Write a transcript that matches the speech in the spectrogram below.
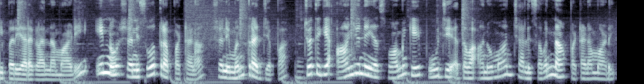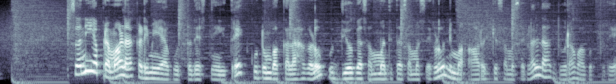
ಈ ಪರಿಹಾರಗಳನ್ನು ಮಾಡಿ. ಇನ್ನು ಶನಿ ಸ್ತೋತ್ರ ಪಠಣ, ಶನಿ ಮಂತ್ರ ಜಪ, ಜೊತೆಗೆ ಆಂಜನೇಯ ಸ್ವಾಮಿಗೆ ಪೂಜೆ ಅಥವಾ ಹನುಮಾನ್ ಚಾಲಿಸವನ್ನು ಪಠಣ ಮಾಡಿ. ಶನಿಯ ಪ್ರಮಾಣ ಕಡಿಮೆಯಾಗುತ್ತದೆ ಸ್ನೇಹಿತರೆ. ಕುಟುಂಬ ಕಲಹಗಳು, ಉದ್ಯೋಗ ಸಂಬಂಧಿತ ಸಮಸ್ಯೆಗಳು ನಿಮ್ಮ ಆರೋಗ್ಯ ಸಮಸ್ಯೆಗಳೆಲ್ಲ ದೂರವಾಗುತ್ತದೆ.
